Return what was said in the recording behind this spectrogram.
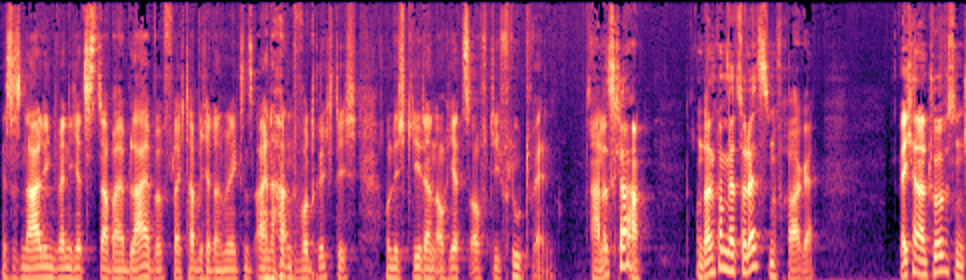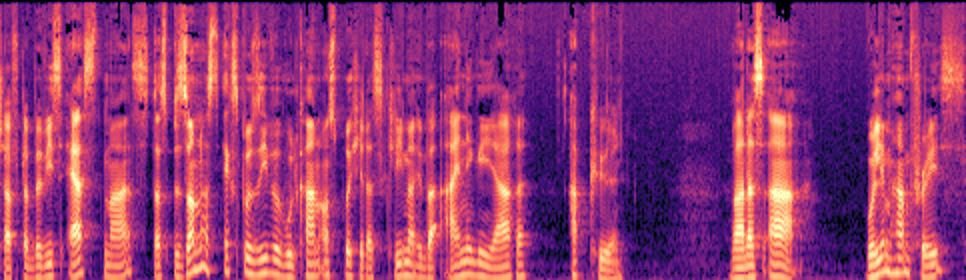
ist es naheliegend, wenn ich jetzt dabei bleibe. Vielleicht habe ich ja dann wenigstens eine Antwort richtig und ich gehe dann auch jetzt auf die Flutwellen. Alles klar. Und dann kommen wir zur letzten Frage. Welcher Naturwissenschaftler bewies erstmals, dass besonders explosive Vulkanausbrüche das Klima über einige Jahre abkühlen? War das A. William Humphreys,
